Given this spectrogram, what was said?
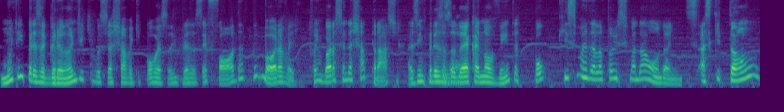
Muita empresa grande que você achava que, porra, essa empresa ia ser foda, foi embora, velho. Foi embora sem deixar traço. As empresas Exato. da década de 90, pouquíssimas delas estão em cima da onda ainda. As que estão,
